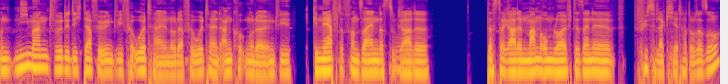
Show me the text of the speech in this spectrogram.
Und niemand würde dich dafür irgendwie verurteilen oder verurteilt angucken oder irgendwie genervt davon sein, dass du mhm. gerade, dass da gerade ein Mann rumläuft, der seine Füße lackiert hat oder so.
